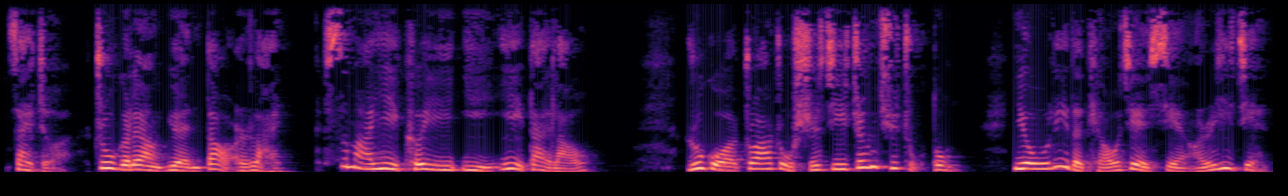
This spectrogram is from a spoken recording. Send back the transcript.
再者，诸葛亮远道而来。司马懿可以以逸待劳，如果抓住时机争取主动，有利的条件显而易见。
